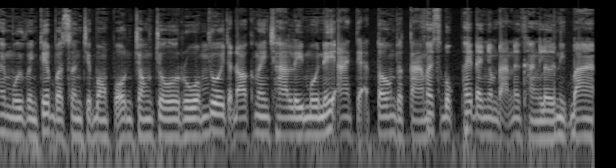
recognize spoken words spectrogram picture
ហើយមួយវិញទៀតបើសិនជាបងប្អូនចង់ចូលរួមជួយទៅដល់ក្មេង Charlie មួយនេះអាចតាក់ទងទៅតាម Facebook page ដែលខ្ញុំដាក់នៅខាងលើនេះបាន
